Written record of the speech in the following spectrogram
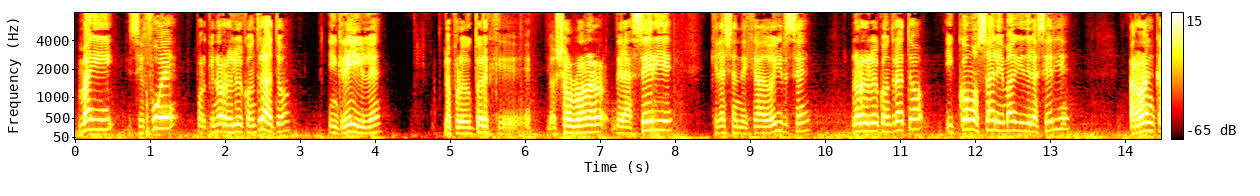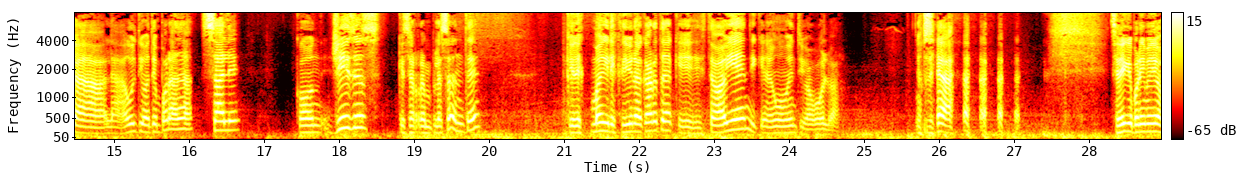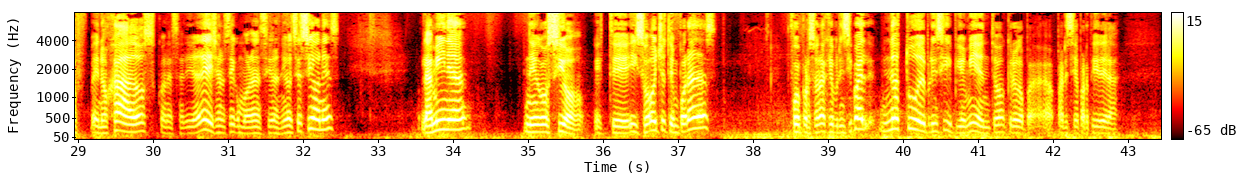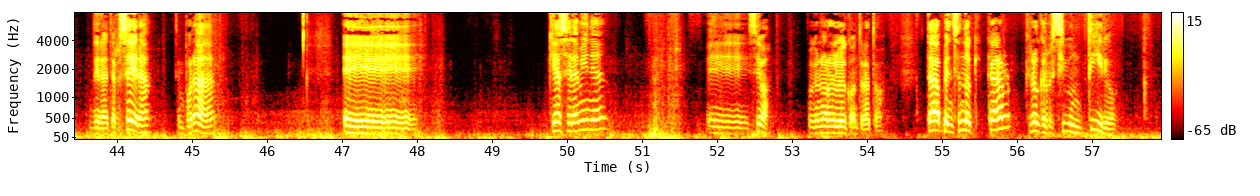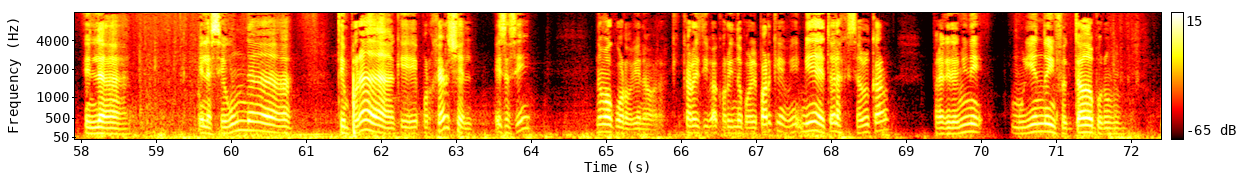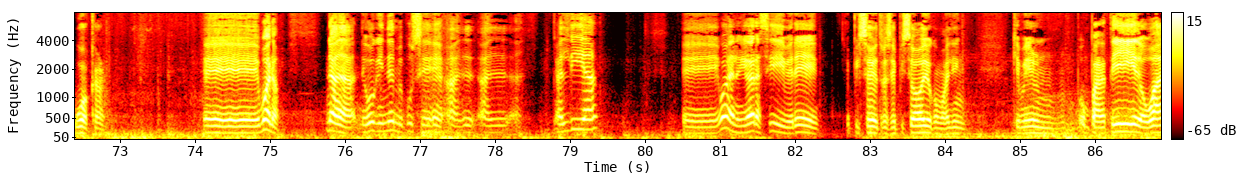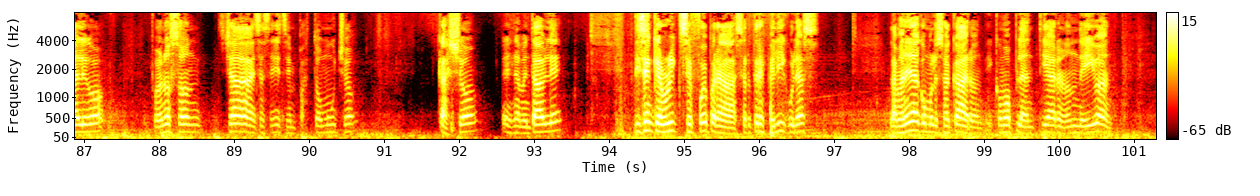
Maggie se fue porque no arregló el contrato, increíble. Los productores que, los showrunners de la serie que le hayan dejado irse, no arregló el contrato. ¿Y cómo sale Maggie de la serie? Arranca la última temporada, sale con Jesus, que es el reemplazante, que Maggie le escribió una carta que estaba bien y que en algún momento iba a volver. O sea, se ve que por ahí medio enojados con la salida de ella, no sé cómo habrán sido las negociaciones. La mina negoció, este, hizo ocho temporadas, fue personaje principal, no estuvo del principio, miento, creo que aparece a partir de la, de la tercera temporada. Eh, ¿Qué hace la mina? Eh, se va, porque no arregló el contrato. Estaba pensando que Carr creo que recibe un tiro en la, en la segunda temporada que por Herschel. ¿Es así? No me acuerdo bien ahora. Que Carr iba corriendo por el parque. Mira de todas las que salió Carr para que termine muriendo infectado por un Walker. Eh, bueno, nada, de Walking Dead me puse al, al, al día. Eh, bueno, y ahora sí, veré episodio tras episodio como alguien que mire un, un partido o algo. Pero no son, ya esa serie se empastó mucho. Cayó, es lamentable. Dicen que Rick se fue para hacer tres películas. La manera como lo sacaron y cómo plantearon dónde iban,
